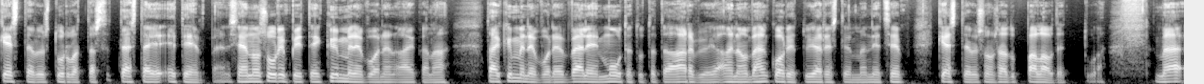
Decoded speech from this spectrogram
kestävyys turvattaisiin tästä e-, eteenpäin. Sehän on suurin piirtein 10 vuoden aikana tai 10 vuoden välein muutettu tätä arvioa ja aina on vähän korjattu järjestelmän niin, että se kestävyys on saatu palautettua. Mä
